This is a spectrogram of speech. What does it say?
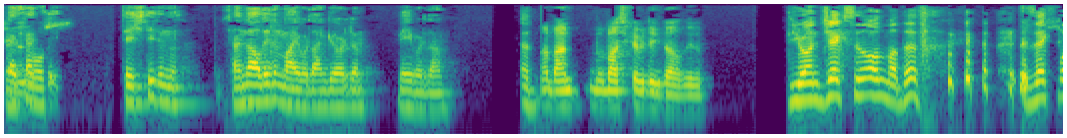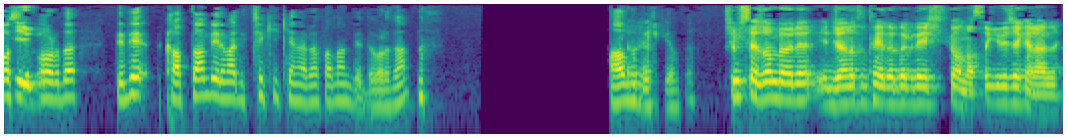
sen, sen seçtiydin. Sen de aldıydın Waiver'dan gördüm. Waiver'dan. Ben başka bir ligde aldıydım. Dion Jackson olmadı. Zach Moss orada dedi kaptan benim hadi çeki kenara falan dedi oradan. Aldı evet. backfield'ı. Tüm sezon böyle Jonathan Taylor'da bir değişiklik olmazsa gidecek herhalde.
